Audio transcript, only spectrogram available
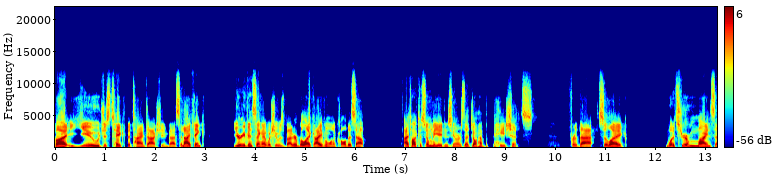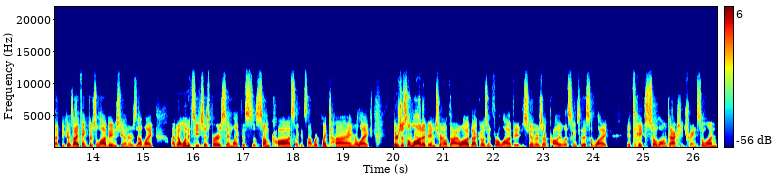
but you just take the time to actually invest. And I think you're even saying, I wish it was better, but like I even want to call this out. I talk to so many agency owners that don't have the patience for that. So, like, what's your mindset? Because I think there's a lot of agency owners that, like, I don't want to teach this person, like, this is a sunk cost, like, it's not worth my time, or like, there's just a lot of internal dialogue that goes in for a lot of agency owners that are probably listening to this of like, it takes so long to actually train someone.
